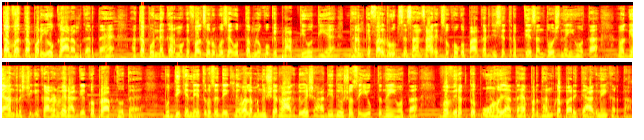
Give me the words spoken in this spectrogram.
तब वह तप और योग का आरंभ करता है। अतः पुण्य कर्मों के फलस्वरूप उसे उत्तम लोगों की प्राप्ति होती है। धर्म के फल रूप से सांसारिक सुखों को पाकर जिसे तृप्ति संतोष नहीं होता, वह ज्ञान दृष्टि के कारण वैराग्य को प्राप्त होता है। बुद्धि के नेत्रों से देखने वाला मनुष्य राग, द्वेष आदि दोषों से युक्त नहीं होता। वह विरक्त तो पूर्ण हो जाता है, पर धर्म का परित्याग नहीं करता।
